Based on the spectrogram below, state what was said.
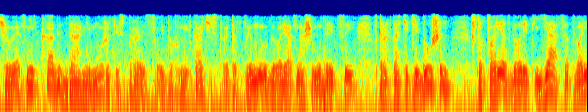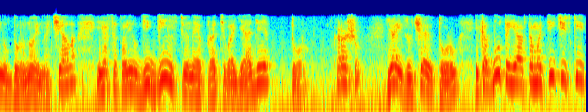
человек никогда не может исправить свои дурные качества. Это впрямую говорят наши мудрецы в трактате Кедушин, что Творец говорит, я сотворил дурное начало, и я сотворил единственное противоядие Тору. Хорошо, я изучаю Тору, и как будто я автоматически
